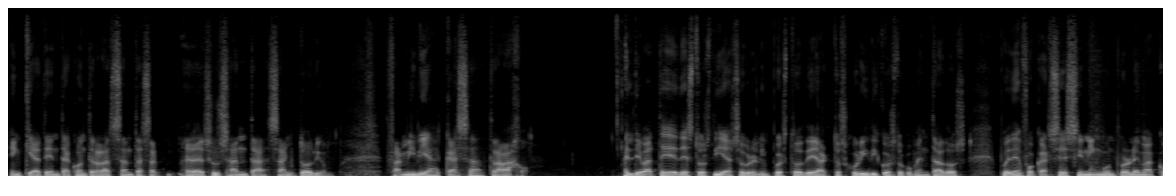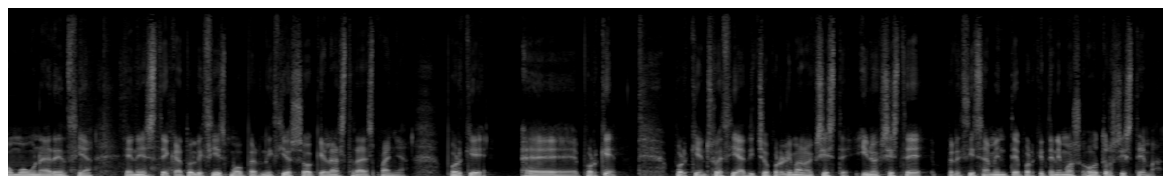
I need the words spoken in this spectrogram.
en que atenta contra la santa, uh, su santa sanctorium. Familia, casa, trabajo. El debate de estos días sobre el impuesto de actos jurídicos documentados puede enfocarse sin ningún problema como una herencia en este catolicismo pernicioso que lastra a España, porque eh, ¿Por qué? Porque en Suecia dicho problema no existe y no existe precisamente porque tenemos otro sistema.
